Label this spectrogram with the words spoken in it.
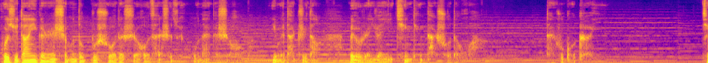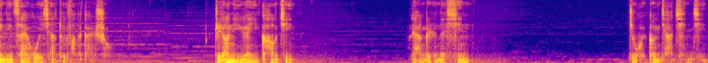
或许当一个人什么都不说的时候，才是最无奈的时候吧，因为他知道没有人愿意倾听他说的话。但如果可以，请你在乎一下对方的感受。只要你愿意靠近，两个人的心就会更加亲近。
